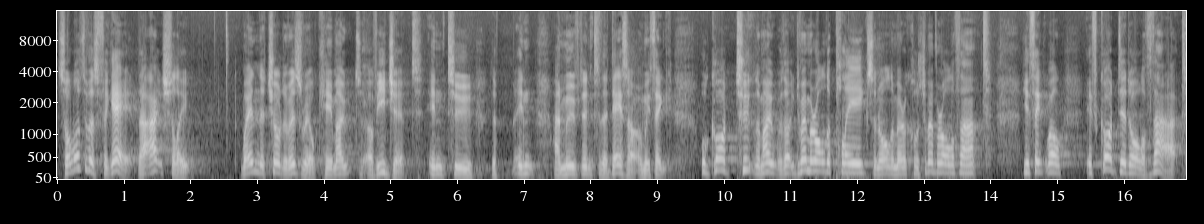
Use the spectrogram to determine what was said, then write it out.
So a lot of us forget that actually when the children of Israel came out of Egypt into the, in, and moved into the desert, and we think, well, God took them out without. Do you remember all the plagues and all the miracles? Do you remember all of that? You think, well, if God did all of that,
